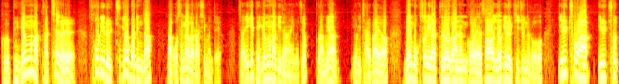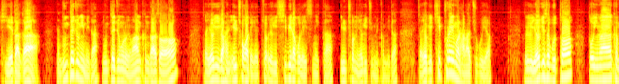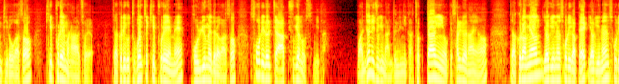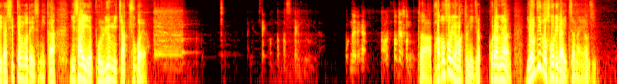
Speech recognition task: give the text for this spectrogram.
그 배경음악 자체를 소리를 죽여버린다 라고 생각을 하시면 돼요. 자 이게 배경음악이잖아요. 그죠? 그러면 여기 잘 봐요. 내 목소리가 들어가는 거에서 여기를 기준으로 1초 앞 1초 뒤에다가 눈대중입니다. 눈대중으로 요만큼 가서 자 여기가 한 1초가 되겠죠? 여기 10이라고 돼 있으니까 1초는 여기쯤일 겁니다. 자 여기 키프레임을 하나 주고요. 그리고 여기서부터 또 이만큼 뒤로 가서 키프레임을 하나 줘요. 자 그리고 두 번째 키프레임에 볼륨에 들어가서 소리를 쫙 죽여 놓습니다. 완전히 죽이면 안 들리니까 적당히 이렇게 살려놔요. 자 그러면 여기는 소리가 100 여기는 소리가 10 정도 돼 있으니까 이 사이에 볼륨이 쫙 죽어요. 자 파도 소리가 막 들리죠? 그러면 여기도 소리가 있잖아요. 여기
